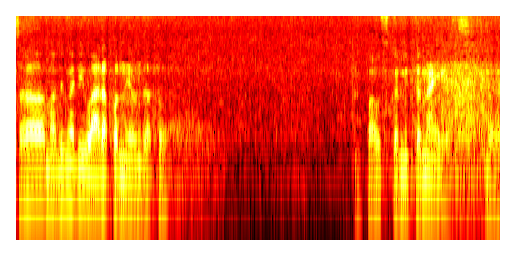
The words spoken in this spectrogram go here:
असा मध्ये मध्ये वारा पण येऊन जातो. पाऊस कमी तर नाही आहे. बघा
